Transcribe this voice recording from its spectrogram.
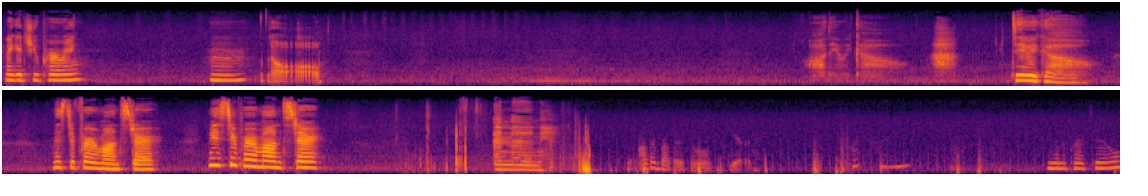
Can I get you purring? Hmm. Oh. Oh, there we go. There we go. Mr. Fur Monster. Mr. Fur Monster. And then the other brother's a little scared. You gonna purr too?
